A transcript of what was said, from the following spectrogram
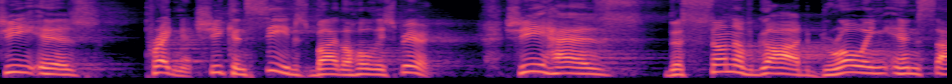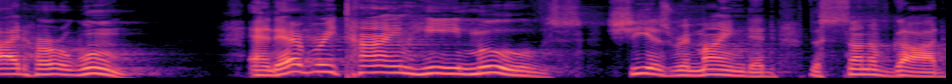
She is pregnant. She conceives by the Holy Spirit. She has the Son of God growing inside her womb. And every time he moves, she is reminded the Son of God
